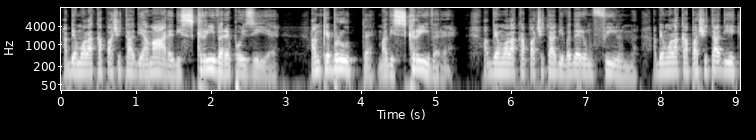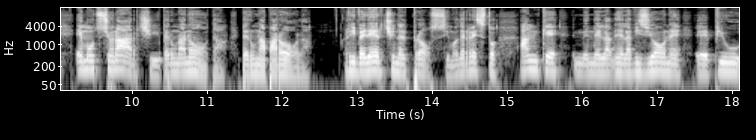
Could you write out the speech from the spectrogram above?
abbiamo la capacità di amare, di scrivere poesie, anche brutte, ma di scrivere. Abbiamo la capacità di vedere un film, abbiamo la capacità di emozionarci per una nota, per una parola rivederci nel prossimo. Del resto, anche nella, nella visione eh, più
